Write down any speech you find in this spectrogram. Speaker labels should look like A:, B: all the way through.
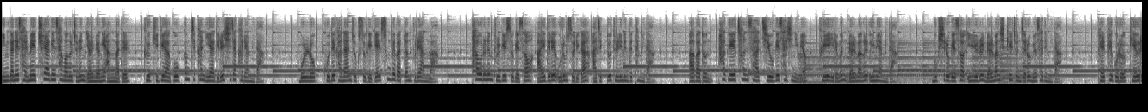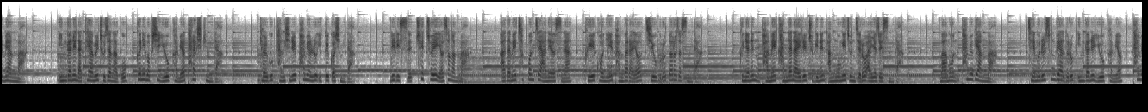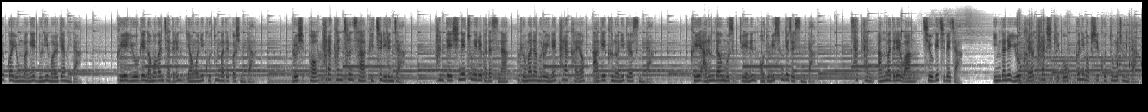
A: 인간의 삶에 최악인 상황을 주는 10명의 악마들, 그 기괴하고 끔찍한 이야기를 시작하려 합니다. 몰록, 고대 가나안 족속에게 숭배받던 불의 악마. 타오르는 불길 속에서 아이들의 울음소리가 아직도 들리는 듯합니다. 아바돈, 파괴의 천사 지옥의 사신이며 그의 이름은 멸망을 의미합니다. 묵시록에서 인류를 멸망시킬 존재로 묘사됩니다. 벨페고르, 게으름의 악마. 인간의 나태함을 조장하고 끊임없이 유혹하며 타락시킵니다. 결국 당신을 파멸로 이끌 것입니다. 리리스, 최초의 여성 악마. 아담의 첫 번째 아내였으나 그의 권위에 반발하여 지옥으로 떨어졌습니다. 그녀는 밤에 갓난아이를 죽이는 악몽의 존재로 알려져 있습니다. 마몬, 탐욕의 악마. 재물을 숭배하도록 인간을 유혹하며 탐욕과 욕망에 눈이 멀게 합니다. 그의 유혹에 넘어간 자들은 영원히 고통받을 것입니다. 루시퍼, 타락한 천사, 빛을 잃은 자. 한때 신의 총애를 받았으나 교만함으로 인해 타락하여 악의 근원이 되었습니다. 그의 아름다운 모습 뒤에는 어둠이 숨겨져 있습니다. 사탄, 악마들의 왕, 지옥의 지배자. 인간을 유혹하여 타락시키고 끊임없이 고통을 줍니다.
